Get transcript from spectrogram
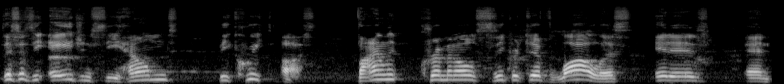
This is the agency Helms bequeathed us. Violent, criminal, secretive, lawless, it is an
